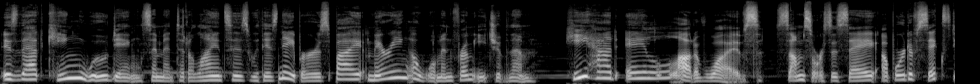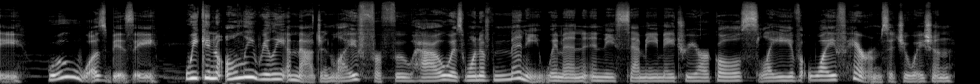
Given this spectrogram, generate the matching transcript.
is that King Wu Ding cemented alliances with his neighbors by marrying a woman from each of them. He had a lot of wives, some sources say upward of 60, Wu was busy. We can only really imagine life for Fu Hao as one of many women in the semi matriarchal slave wife harem situation.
